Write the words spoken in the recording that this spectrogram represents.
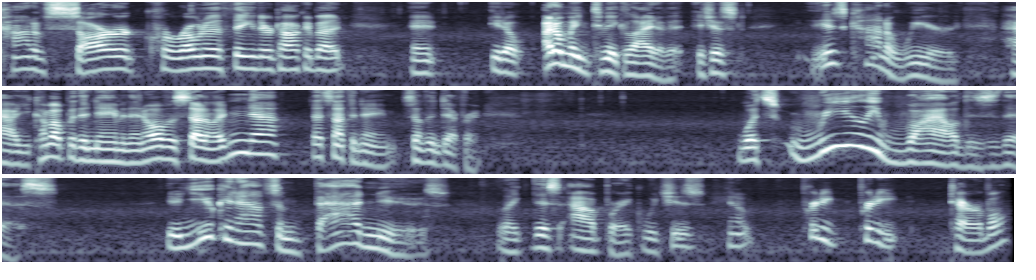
kind of SAR corona thing they're talking about, and you know I don't mean to make light of it. It's just it's kind of weird how you come up with a name and then all of a sudden like no, that's not the name, something different. What's really wild is this. You, know, you could have some bad news like this outbreak, which is, you know, pretty pretty terrible.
